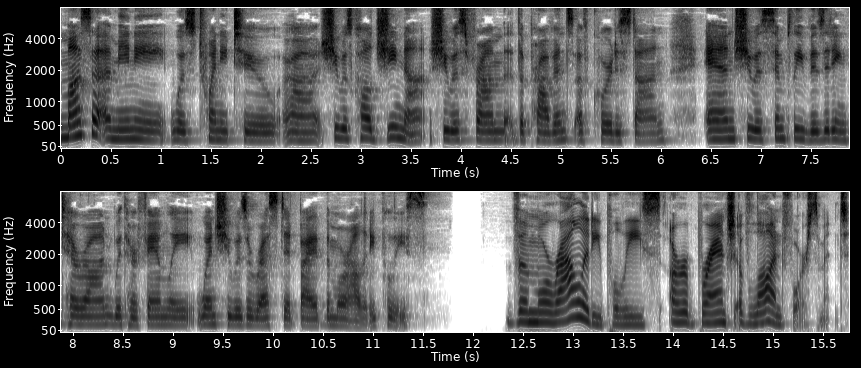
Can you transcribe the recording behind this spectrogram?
Mahsa Amini was 22. Uh, she was called Jina. She was from the province of Kurdistan, and she was simply visiting Tehran with her family when she was arrested by the morality police. The morality police are a branch of law enforcement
